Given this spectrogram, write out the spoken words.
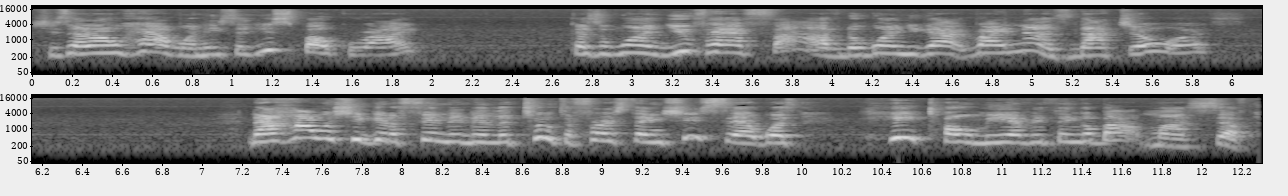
She said, I don't have one. He said, You spoke right. Because the one you've had five, the one you got right now is not yours. Now, how would she get offended in the truth? The first thing she said was, he told me everything about myself.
